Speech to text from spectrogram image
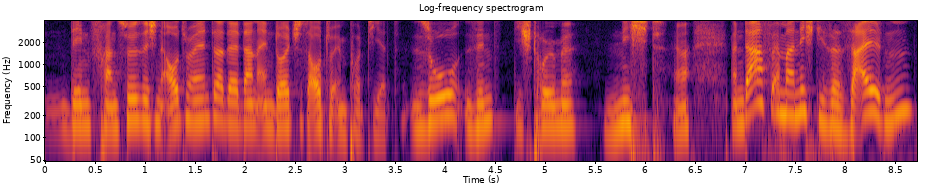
den französischen Autohändler, der dann ein deutsches Auto importiert. So sind die Ströme nicht. Ja? Man darf immer nicht diese Salden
